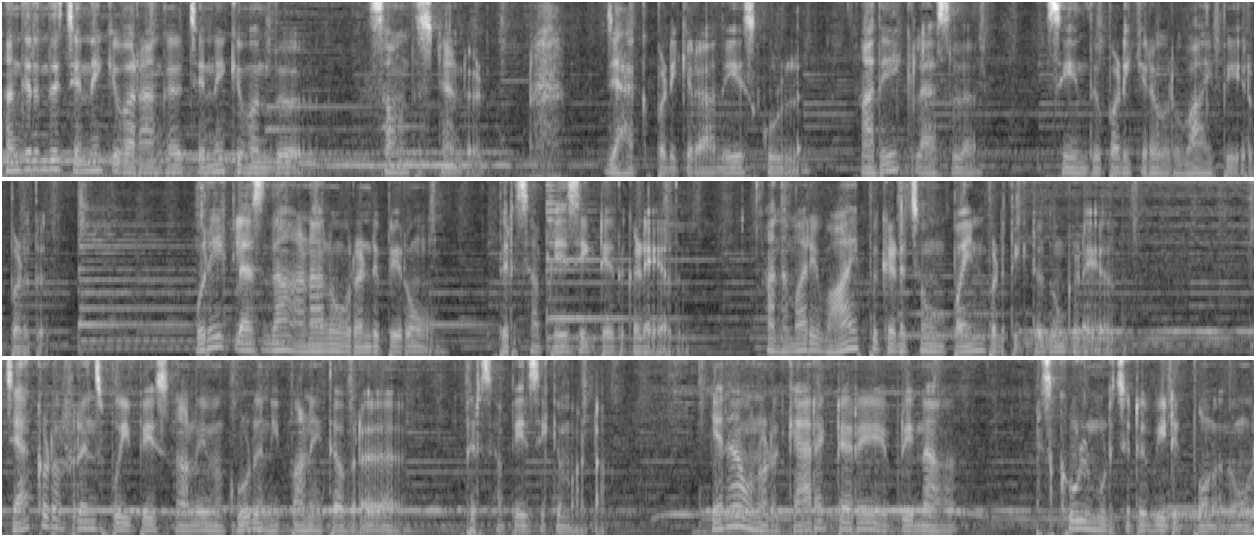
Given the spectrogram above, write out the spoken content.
அங்கேருந்து சென்னைக்கு வராங்க. சென்னைக்கு வந்து செவன்த் ஸ்டாண்டர்ட் ஜாக் படிக்கிற அதே ஸ்கூலில் அதே கிளாஸில் சேர்ந்து படிக்கிற ஒரு வாய்ப்பு ஏற்படுது. ஒரே கிளாஸ் தான் ஆனாலும் ரெண்டு பேரும் பெருசாக பேசிக்கிட்டது கிடையாது. அந்த மாதிரி வாய்ப்பு கிடைச்சவும் பயன்படுத்திக்கிட்டதும் கிடையாது. ஜாக்கோட ஃப்ரெண்ட்ஸ் போய் பேசினாலும் இவன் கூட நிற்பானே தவிர பெருசாக பேசிக்க மாட்டான். ஏன்னா அவனோட கேரக்டரே எப்படின்னா ஸ்கூல் முடிச்சுட்டு வீட்டுக்கு போனதும்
